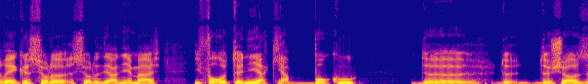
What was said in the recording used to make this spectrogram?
vrai, que sur le, sur le dernier match, il faut retenir qu'il y a beaucoup de, de, de choses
